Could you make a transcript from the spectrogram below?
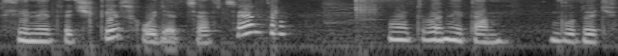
всі ниточки сходяться в центр. От вони там будуть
